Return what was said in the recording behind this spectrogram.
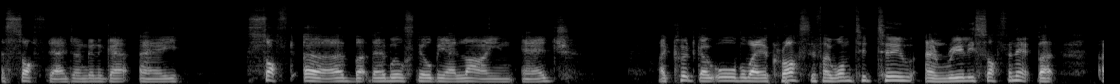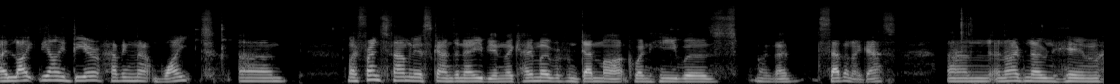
a soft edge. I'm going to get a soft er, but there will still be a line edge. I could go all the way across if I wanted to and really soften it, but I like the idea of having that white. Um, my friend's family is Scandinavian. They came over from Denmark when he was, I know, seven, I guess and and I've known him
